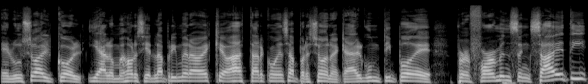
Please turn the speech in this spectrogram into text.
el uso de alcohol y a lo mejor si es la primera vez que vas a estar con esa persona, que hay algún tipo de performance anxiety,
